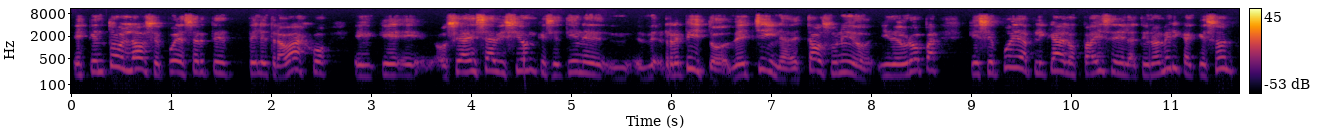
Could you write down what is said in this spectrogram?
es que en todos lados se puede hacer teletrabajo, que, eh, o sea, esa visión que se tiene, repito, de China, de Estados Unidos y de Europa, que se puede aplicar a los países de Latinoamérica que son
